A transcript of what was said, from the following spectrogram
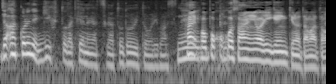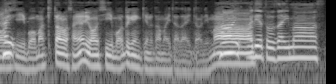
じゃああこれねギフトだけのやつが届いておりますね。はい、ポポココさんより元気の玉と美味しい棒、牧太郎さんより美味しい棒と元気の玉いただいております。はい。ありがとうございます。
